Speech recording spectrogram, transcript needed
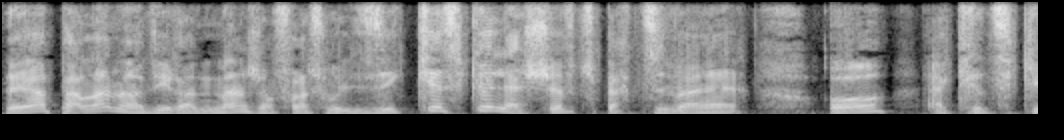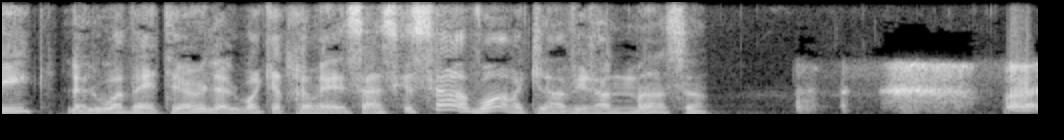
D'ailleurs, parlant d'environnement, Jean-François Lisée, qu'est-ce que la chef du Parti vert a à critiquer la loi 21 et la loi 96? Est-ce que ça a à voir avec l'environnement, ça? Ben,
